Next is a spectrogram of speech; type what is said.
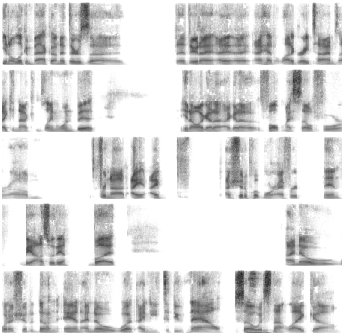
you know, looking back on it, there's uh uh, dude, I, I I- had a lot of great times. I cannot complain one bit. You know, I gotta I gotta fault myself for um for not I I I should have put more effort in, to be honest with you. But I know what I should have done and I know what I need to do now. So Mhm. it's not like um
